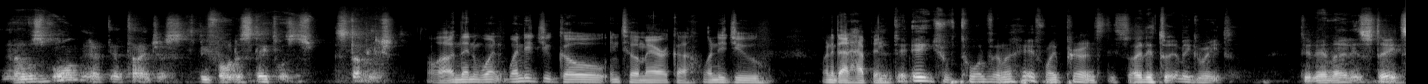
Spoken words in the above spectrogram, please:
and I was born there at that time, just before the state was established. Well, and then when when did you go into America? When did you when did that happen? At the age of 12 and a half, my parents decided to immigrate to the United States.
